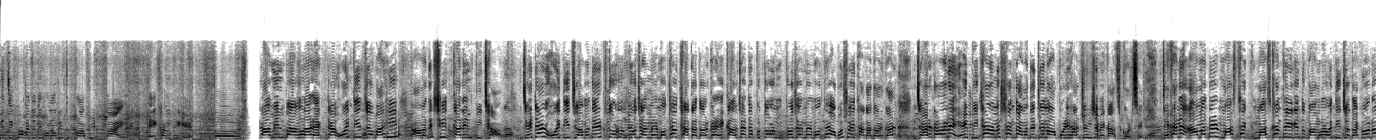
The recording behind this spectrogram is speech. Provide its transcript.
বাণিজ্যিকভাবে যদি কোনো কিছু প্রফিট পাই এখান থেকে। তো গ্রামীণ বাংলার একটা ঐতিহ্যবাহী আমাদের শীতকালীন পিঠা, যেটার ঐতিহ্য আমাদের তরুণ প্রজন্মের মধ্যেও থাকা দরকার, এই কালচারটা তরুণ প্রজন্মের মধ্যে অবশ্যই থাকা দরকার, যার কারণে এই পিঠার অনুষ্ঠানটা আমাদের জন্য অপরিহার্য হিসেবে কাজ করছে। যেখানে আমাদের মাঝখান থেকে কিন্তু বাংলার ঐতিহ্যটা কোনো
